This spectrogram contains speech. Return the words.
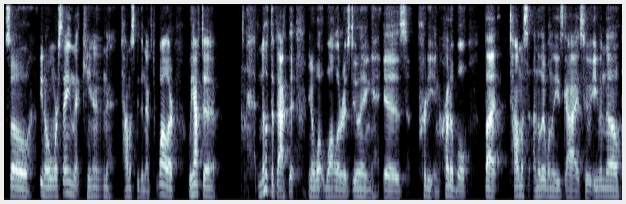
So, you know, when we're saying that can Thomas be the next Waller, we have to note the fact that, you know, what Waller is doing is pretty incredible. But Thomas, another one of these guys who, even though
